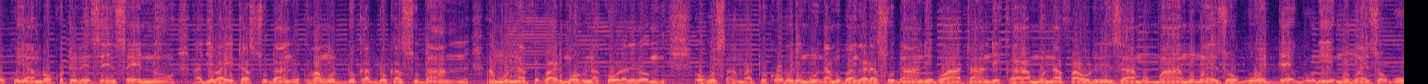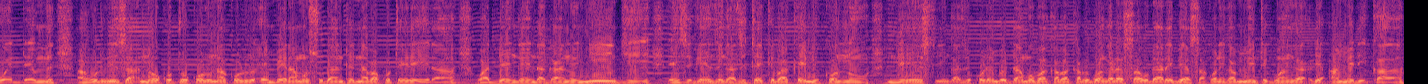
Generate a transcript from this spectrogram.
okuyamba okutereza ensi eno gye bayita sudan okuva mu ddukadduka sudan munnaffe gwalimu olunaku olwaliro obusambatuko obuli munda mu ggwanga lya sudan bwatandika munnaffe awuliriza mu mwezi oguwedde guli mu mwezi oguwedde. Awuliriza n'okutuuka olunaku olwo embeera mu sudan tenaba kutereera wadde nga endagaano nyingi ezigenze nga ziteekebwako emikono n'ensi nga zikulembeddwa mu bwakabaka bw'eggwanga lya saudi arabia sako ne gavumenti eggwanga lya amerika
